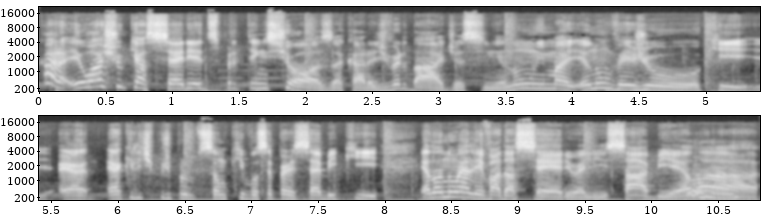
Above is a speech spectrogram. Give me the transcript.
Cara, eu acho que a série é despretensiosa, cara, de verdade, assim. Eu não, eu não vejo que. É, é aquele tipo de produção que você percebe que ela não é levada a sério ali, sabe? Ela.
